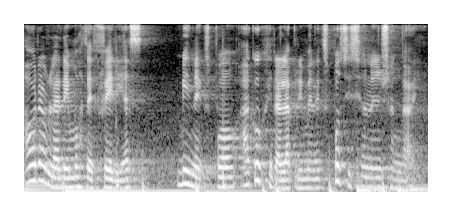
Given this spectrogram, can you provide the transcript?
Ahora hablaremos de ferias Vinexpo acogerá la primera exposición en Shanghái.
